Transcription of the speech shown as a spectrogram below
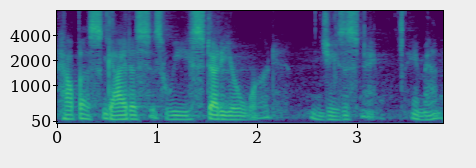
Help us, guide us as we study your word. In Jesus' name, amen.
